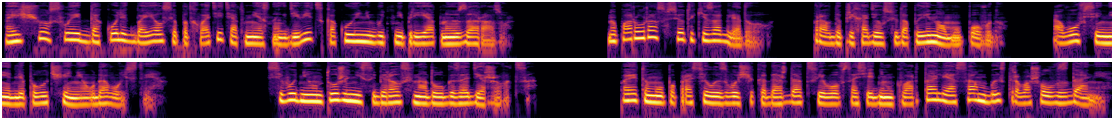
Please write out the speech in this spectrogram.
А еще Слейд Доколик боялся подхватить от местных девиц какую-нибудь неприятную заразу но пару раз все таки заглядывал. Правда, приходил сюда по иному поводу, а вовсе не для получения удовольствия. Сегодня он тоже не собирался надолго задерживаться. Поэтому попросил извозчика дождаться его в соседнем квартале, а сам быстро вошел в здание,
